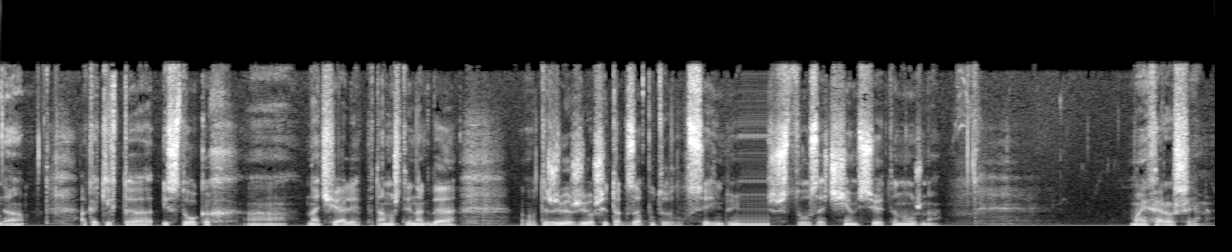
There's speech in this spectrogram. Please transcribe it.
да, о каких-то истоках, о начале, потому что иногда ты живешь, живешь и так запутался, и не понимаешь, что, зачем все это нужно. Мои хорошие –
